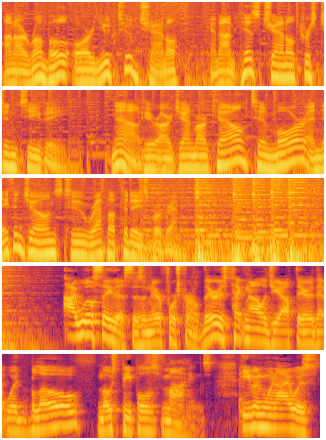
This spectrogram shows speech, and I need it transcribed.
on our Rumble or YouTube channel, and on his channel, Christian TV. Now, here are Jan Markell, Tim Moore, and Nathan Jones to wrap up today's programming. I will say this as an Air Force colonel there is technology out there that would blow most people's minds. Even when I was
